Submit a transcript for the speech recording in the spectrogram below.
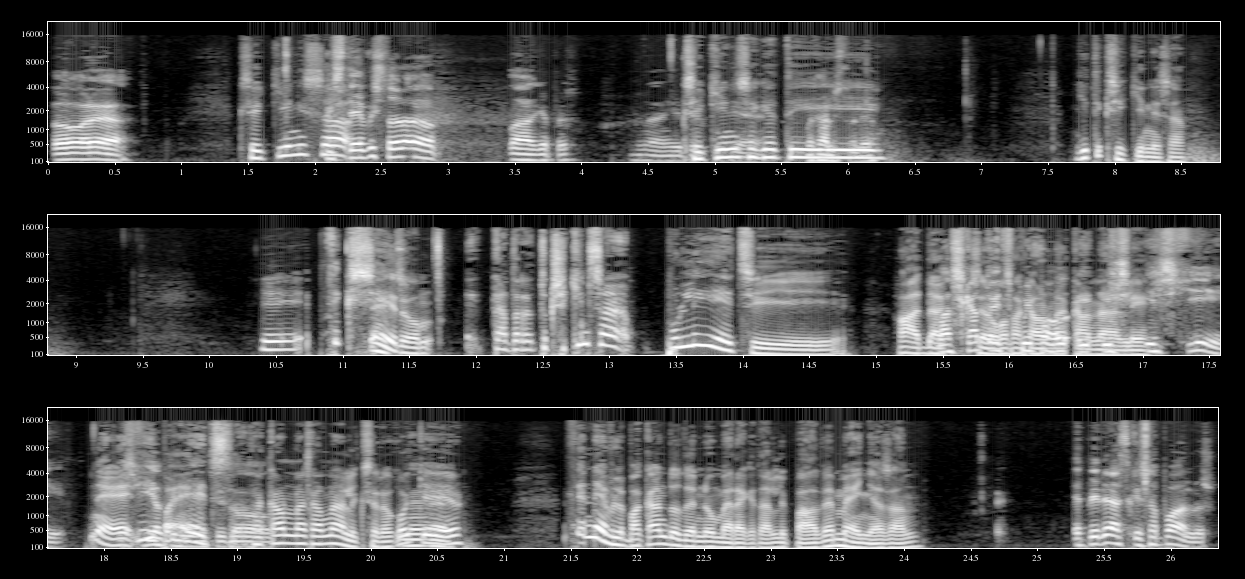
Ωραία. Ξεκίνησα. Πιστεύεις τώρα... Α, για πες. Ναι, γιατί- Ξεκίνησα ναι, γιατί. Μεγάλη ιστορία. Γιατί ξεκίνησα; Ε, δεν ξέρω. Ε, κατα- Το ξεκίνησα πολύ έτσι. Α, εντάξει, Βασικά ξέρω το εγώ έτσι θα που κάνω είπα, ένα κανάλι. ισ- ισχύει. Ναι, Ισχύει είπα ότι είναι έτσι. το- Θα κάνω ένα κανάλι, ξέρω εγώ. Ναι, και ναι. δεν έβλεπα καν τότε νούμερα κτλ. Δεν με ένοιαζαν. Επηρεάστηκες από άλλους.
